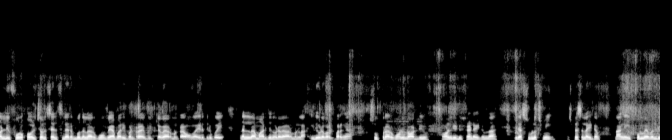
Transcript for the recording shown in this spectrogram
ஆன்லி ஃபோர் ஹோல்சேல் சேல்ஸில் ரொம்ப நல்லாயிருக்கும் வியாபாரி பண்ணுற வீட்டில் வியாபாரம் பண்ணுற அவங்க எடுத்துகிட்டு போய் நல்லா மார்ஜினோட வியாபாரம் பண்ணலாம். இதோட ஒர்க் பாருங்கள் சூப்பராக இருக்கும். எல்லா டி only டிஃப்ரெண்ட் ஐட்டம் தான். இதான் சுப்லக்ஷ்மி ஸ்பெஷல் ஐட்டம் நாங்கள் இப்போவுமே வந்து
